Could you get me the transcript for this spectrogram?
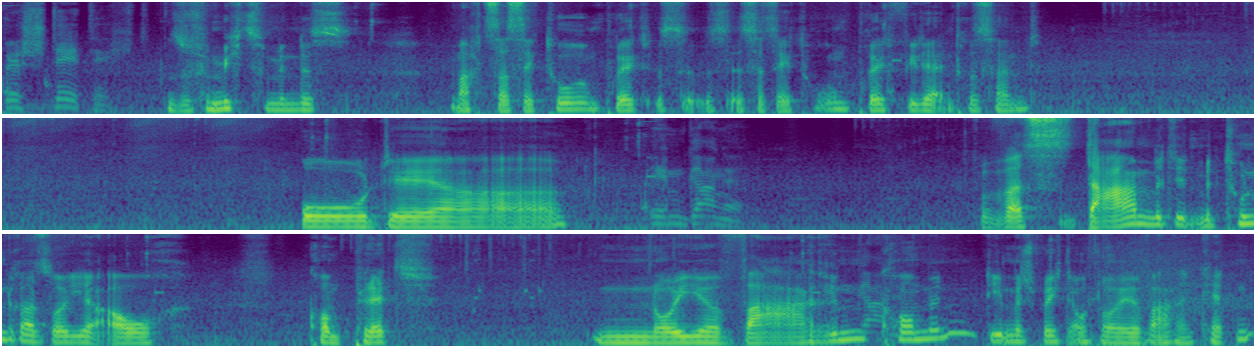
Bestätigt. Also für mich zumindest macht das Sektorenprojekt, ist, ist, ist das Sektorenprojekt wieder interessant. Oder was da mit, mit Tundra soll ja auch komplett neue Waren kommen, dementsprechend auch neue Warenketten.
